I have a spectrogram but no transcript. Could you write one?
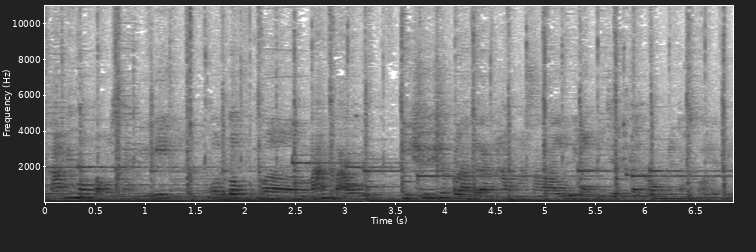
kami mau fokuskan diri untuk memantau isu-isu pelanggaran HAM masa lalu yang dijadikan komunitas politik.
